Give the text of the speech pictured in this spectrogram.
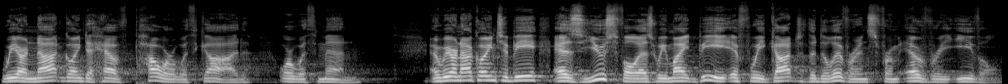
we are not going to have power with God or with men. And we are not going to be as useful as we might be if we got the deliverance from every evil.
